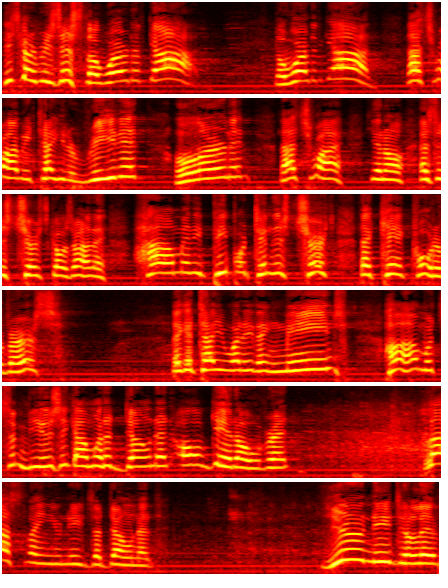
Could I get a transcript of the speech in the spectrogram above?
He's going to resist the Word of God. The Word of God. That's why we tell you to read it, learn it. That's why you know, as this church goes on, they, how many people attend this church that can't quote a verse? They can tell you what anything means. How much the music? I want a donut. Oh, get over it. Last thing you need is a donut. You need to live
